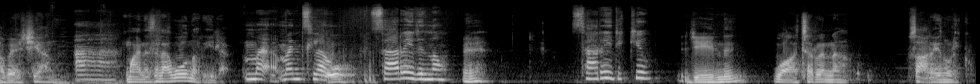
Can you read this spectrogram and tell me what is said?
അപേക്ഷയാണ്. മനസ്സിലാവോന്നറിയില്ല. മനസ്സിലാവോ. സാർ ഇരുന്നോ ഏ? സാർ ഇരിക്കൂ ജയിലിന് വാച്ചർ തന്നെ സാറേന്ന് വിളിക്കും.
